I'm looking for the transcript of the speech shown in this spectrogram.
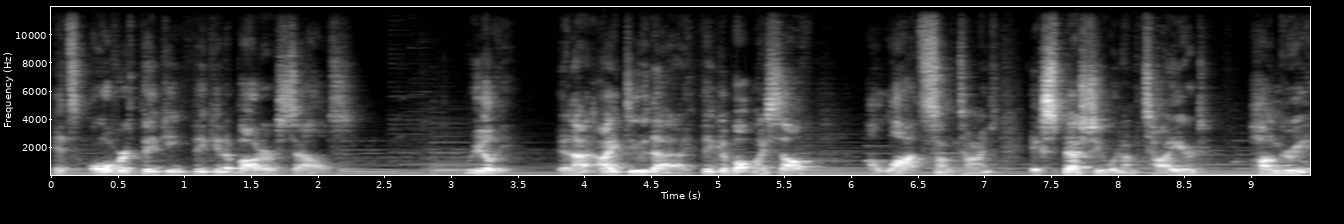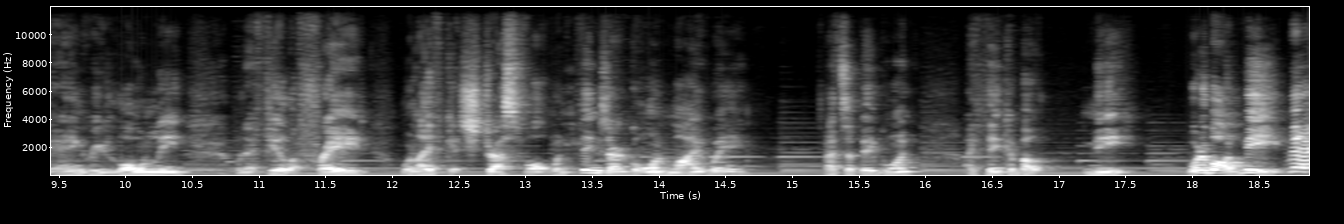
It's overthinking, thinking about ourselves. Really. And I, I, do that. I think about myself a lot sometimes, especially when I'm tired, hungry, angry, lonely, when I feel afraid, when life gets stressful, when things aren't going my way. That's a big one. I think about me. What about me? What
